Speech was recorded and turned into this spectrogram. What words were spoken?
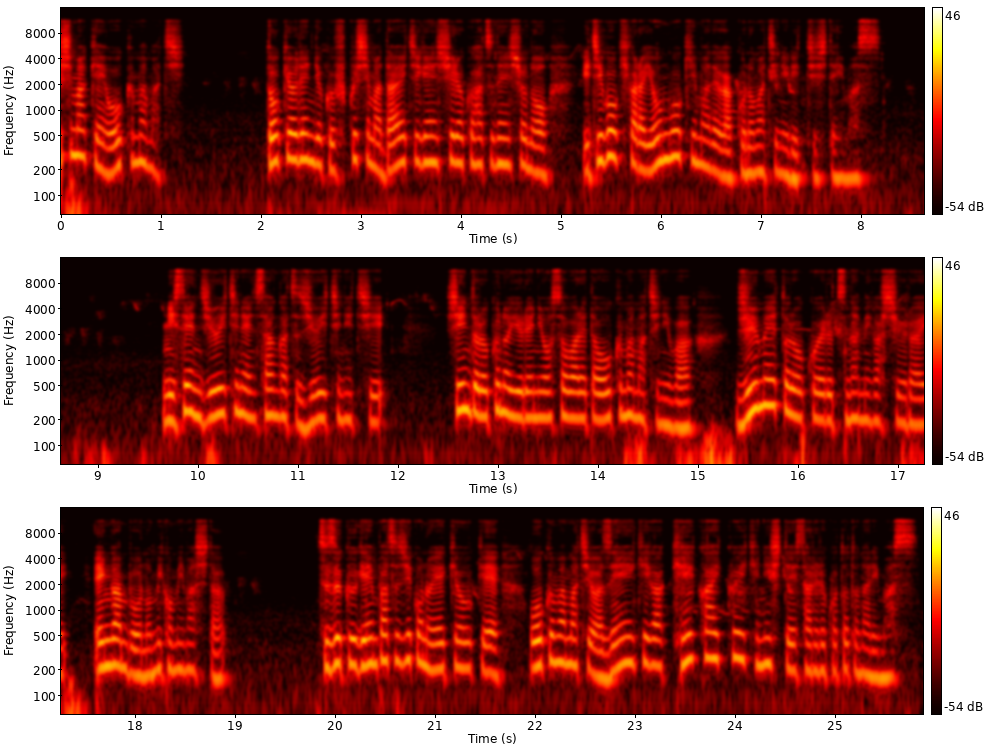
島県大熊町。東京電力福島第一原子力発電所の1号機から4号機までがこの町に立地しています。2011年3月11日震度6の揺れに襲われた大熊町には10メートルを超える津波が襲来沿岸部を飲み込みました。続く原発事故の影響を受け大熊町は全域が警戒区域に指定されることとなります。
